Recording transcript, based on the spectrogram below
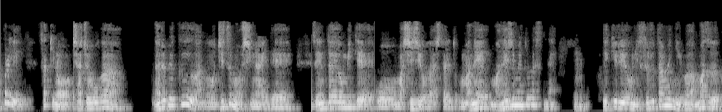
っぱりさっきの社長が、なるべく、あの、実務をしないで、全体を見て、こう、まあ、指示を出したりとか、マネ、マネジメントですね。うん、できるようにするためには、まず、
